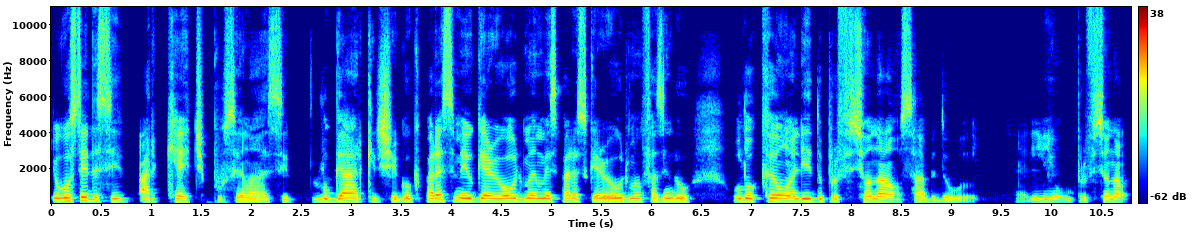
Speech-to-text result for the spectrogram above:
eu gostei desse arquétipo, sei lá, esse lugar que ele chegou, que parece meio Gary Oldman, mas parece Gary Oldman fazendo o loucão ali do profissional, sabe? Do é, Leon profissional.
